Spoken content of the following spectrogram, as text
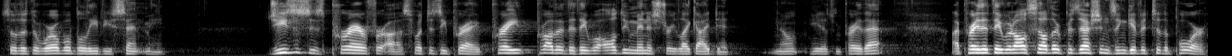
so that the world will believe you sent me. Jesus' prayer for us, what does he pray? Pray, Father, that they will all do ministry like I did. No, he doesn't pray that. I pray that they would all sell their possessions and give it to the poor.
